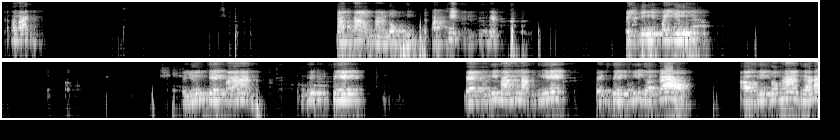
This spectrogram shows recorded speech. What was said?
นั่นเท่าไหร่จำห้าลงมาลบที่ประเทศไหนดูเนี่ย ไปยืนไปยืนไปยืนเจ็ดมาอันนี้เป็นสิบแบ่งตรงนี้มาข้างหลังนี้ เป็นสิบตรงนี้เหลือเก้าเอาสิบลบห้าเหลือห้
